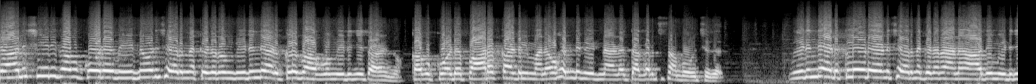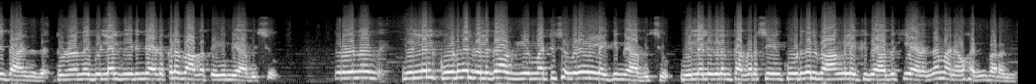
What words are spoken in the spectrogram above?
ചാലിശ്ശേരി കവക്കോട് വീടിനോട് ചേർന്ന കിണറും വീടിന്റെ അടുക്കള ഭാഗവും ഇടിഞ്ഞു താഴ്ന്നു. കവക്കോട് പാറക്കാട്ടിൽ മനോഹരന്റെ വീടിനാണ് തകർച്ച സംഭവിച്ചത്. വീടിന്റെ അടുക്കളയോടെയാണ് ചേർന്ന കിണറാണ് ആദ്യം ഇടിഞ്ഞു താഴ്ന്നത്. തുടർന്ന് വിള്ളൽ വീടിന്റെ അടുക്കള ഭാഗത്തേക്കും വ്യാപിച്ചു. തുടർന്ന് വിള്ളൽ കൂടുതൽ വലുതാവുകയും മറ്റു ചുവരുകളിലേക്കും വ്യാപിച്ചു. വിള്ളലുകളും തകർച്ചയും കൂടുതൽ ഭാഗങ്ങളിലേക്ക് വ്യാപിക്കുകയാണെന്ന് മനോഹരൻ പറഞ്ഞു.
